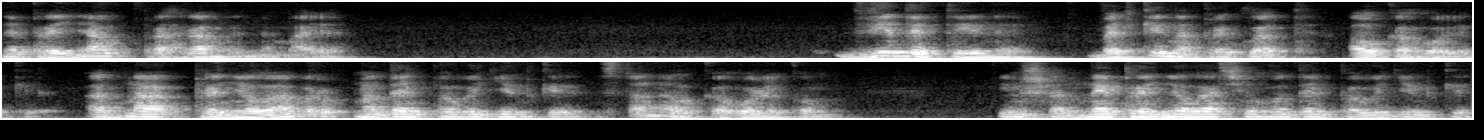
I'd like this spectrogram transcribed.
Не прийняв, програми немає. Дві дитини, батьки, наприклад, алкоголіки. Одна прийняла модель поведінки, стане алкоголіком. Інша не прийняла цю модель поведінки,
